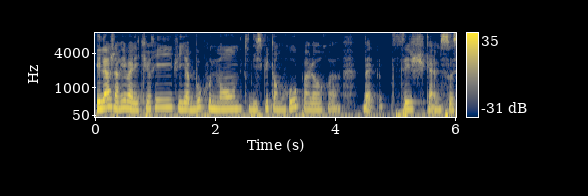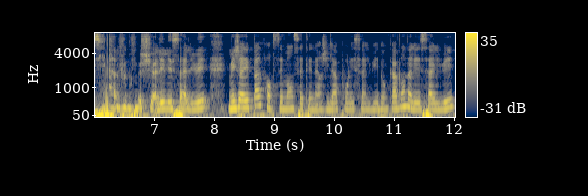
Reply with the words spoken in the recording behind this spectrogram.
Et là, j'arrive à l'écurie, puis il y a beaucoup de monde qui discute en groupe. Alors, euh, ben, je suis quand même sociable, donc je suis allée les saluer. Mais j'avais pas forcément cette énergie-là pour les saluer. Donc, avant d'aller les saluer,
